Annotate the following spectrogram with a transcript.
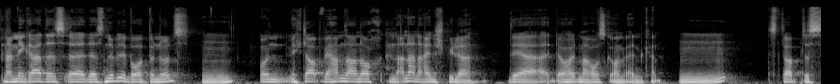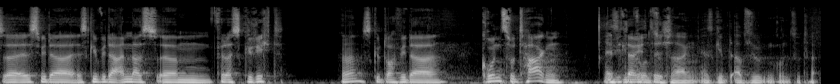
Wir haben hier gerade das, äh, das Nibbleboard benutzt. Mhm. Und ich glaube, wir haben da noch einen anderen Einspieler, der, der heute mal rausgehauen werden kann. Mhm. Ich glaube, das äh, ist wieder, es gibt wieder Anlass ähm, für das Gericht. Ja? Es gibt auch wieder Grund zu tagen. Es gibt Grund zu tagen. Es gibt absoluten Grund zu tagen.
